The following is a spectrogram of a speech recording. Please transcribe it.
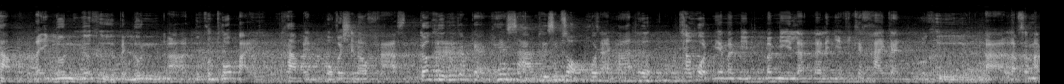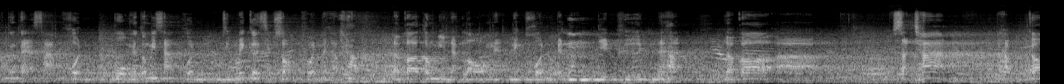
ครับและอีกรุ่นหนึงก็คือเป็นรุ่นอ่าบุคคลทั่วไปครับเป็น professional class ก็คือไม่จำกัดแค่3ถึง12 คนมาเถอะทั้งหมดเนี่ยมันมีมันมีรายละเอียดที่คล้ายๆกันอยู่ก็คืออ่ารับสมัครตั้งแต่ 3 คนวงเนี่ยต้องมี 3 คนถึงไม่เกิน 12 คนนะครับครับ แล้วก็ต้องมีนักร้องเนี่ยหนึ่งคนเป็นอืมยืนพื้นนะคครัรับบแล้วก็อ่า สัญชาตินะครับก็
